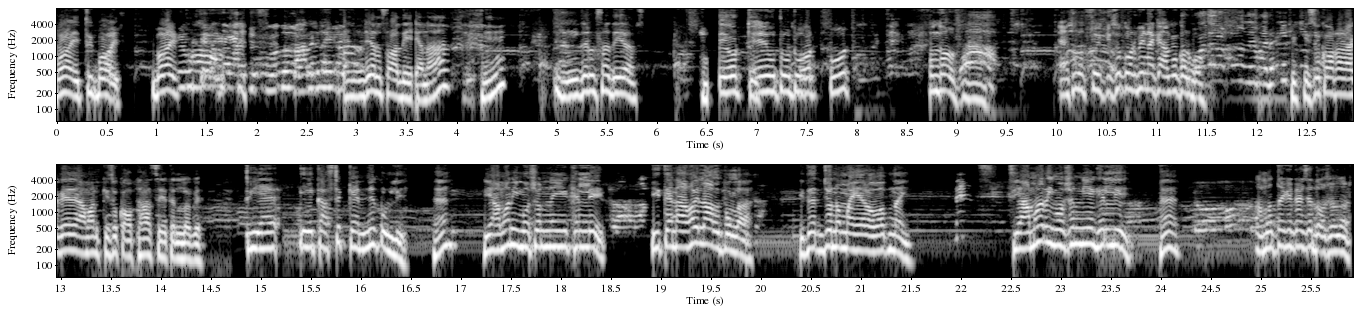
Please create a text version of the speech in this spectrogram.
বয় তুই বয়। বয়। এঞ্জেল সাদিয়া না? হুম? অ্যাঞ্জেল সাদিয়া বন্ধু এখন তুই কিছু করবি নাকি আমি করব? তুই কিছু করার আগে আমার কিছু কথা আছে এটার লগে। তুই এই কাজটা কেমনে করলি হ্যাঁ? তুই আমার ইমোশন নিয়ে খেললি। ইতে না হয় লাল পোলা। ইতের জন্য মায়ের অভাব নাই। তুই আমার ইমোশন নিয়ে খেললি হ্যাঁ? আমার থেকে কাছে দশ হাজার।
